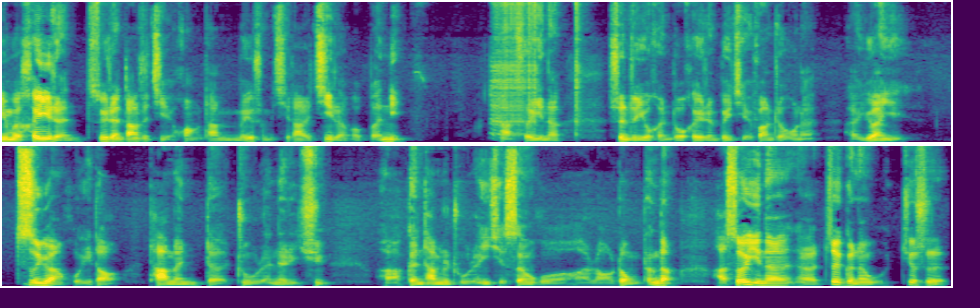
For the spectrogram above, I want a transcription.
因为黑人虽然当时解放，他们没有什么其他的技能和本领，啊，所以呢，甚至有很多黑人被解放之后呢，呃，愿意自愿回到他们的主人那里去，啊，跟他们的主人一起生活啊，劳动等等，啊，所以呢，呃，这个呢，就是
